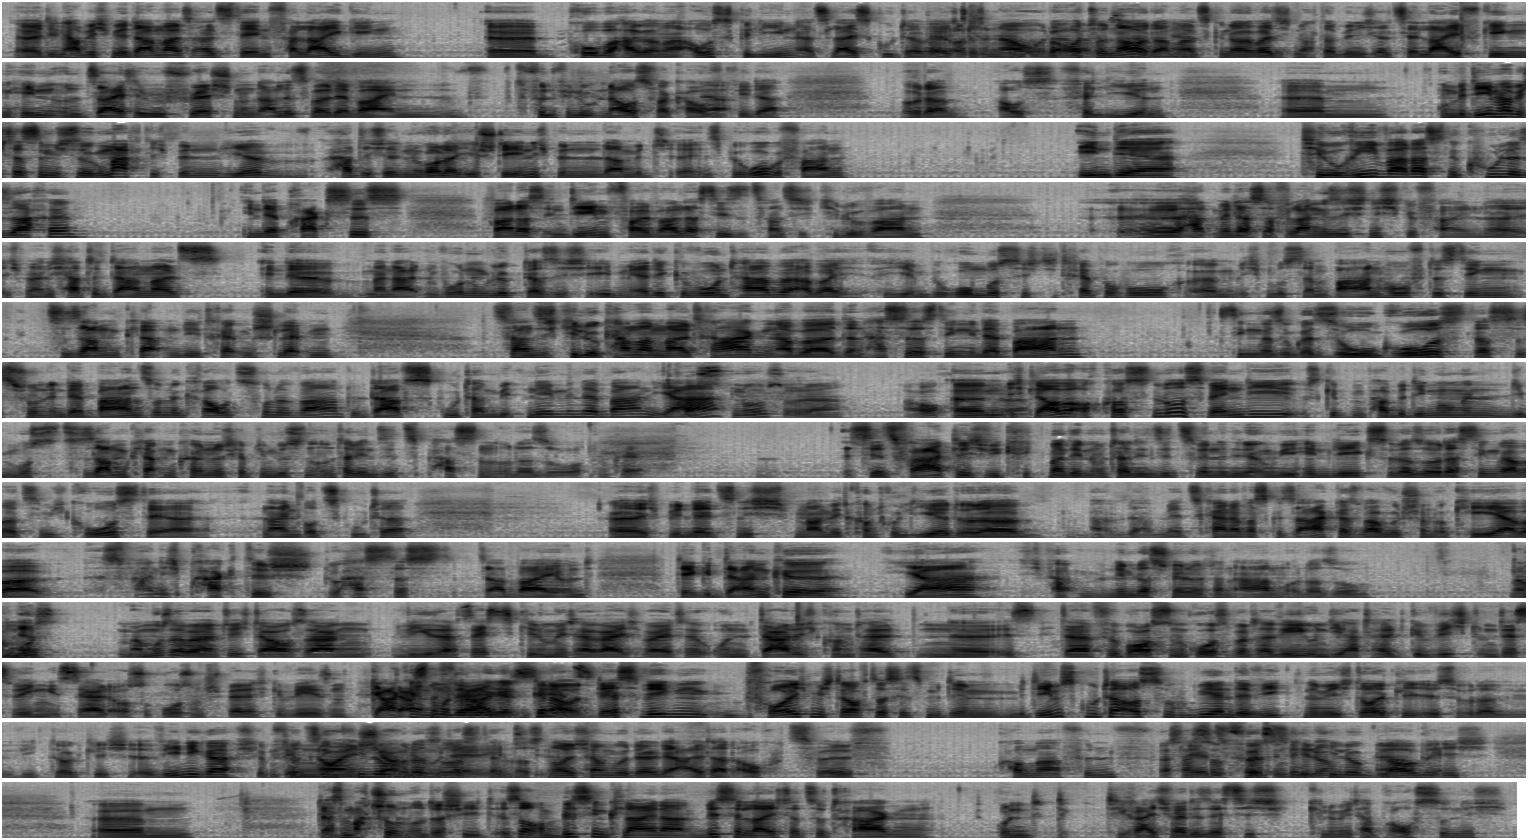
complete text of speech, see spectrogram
Äh, den habe ich mir damals, als der in Verleih ging, äh, probehalber mal ausgeliehen als Leihscooter. Bei Otto Now, Bei Otto Now damals, ja. genau, weiß ich noch. Da bin ich, als der live ging, hin und Seite refreshen und alles, weil der war in fünf Minuten ausverkauft ja. wieder. Oder ausverliehen. Ähm, und mit dem habe ich das nämlich so gemacht. Ich bin hier, hatte ich ja den Roller hier stehen, ich bin damit äh, ins Büro gefahren. In der Theorie war das eine coole Sache. In der Praxis war das in dem Fall, weil das diese 20 Kilo waren, äh, hat mir das auf lange Sicht nicht gefallen. Ne? Ich meine, ich hatte damals in der, meiner alten Wohnung Glück, dass ich ebenerdig gewohnt habe, aber hier im Büro musste ich die Treppe hoch. Ähm, ich musste am Bahnhof das Ding zusammenklappen, die Treppen schleppen. 20 Kilo kann man mal tragen, aber dann hast du das Ding in der Bahn. Das Ding war sogar so groß, dass es schon in der Bahn so eine Grauzone war. Du darfst Scooter mitnehmen in der Bahn, ja. Kostenlos oder? Auch, ähm? Ich glaube auch kostenlos, wenn die, es gibt ein paar Bedingungen, die musst zusammenklappen können und ich glaube, die müssen unter den Sitz passen oder so. Okay ist jetzt fraglich, wie kriegt man den unter den Sitz, wenn du den irgendwie hinlegst oder so. Das Ding war aber ziemlich groß, der Ninebot-Scooter. Äh, ich bin da jetzt nicht mal mit kontrolliert oder da hat mir jetzt keiner was gesagt. Das war wohl schon okay, aber es war nicht praktisch. Du hast das dabei und der Gedanke, ja, ich nehme das schnell unter den Arm oder so. Man muss, man muss aber natürlich da auch sagen, wie gesagt, 60 Kilometer Reichweite und dadurch kommt halt eine, ist, dafür brauchst du eine große Batterie und die hat halt Gewicht und deswegen ist der halt auch so groß und sperrig gewesen. Gar das keine Modell Frage, genau, deswegen freue ich mich darauf, das jetzt mit dem, mit dem Scooter auszuprobieren. Der wiegt nämlich deutlich, ist, oder wiegt deutlich äh, weniger, ich glaube 14 Kilo oder sowas, denn das Neuschau-Modell, der alte hat auch 12,5. Was hast du, 14 Kilo, Kilo glaube ja, okay. ich. Ähm, das macht schon einen Unterschied. Ist auch ein bisschen kleiner, ein bisschen leichter zu tragen. Und die Reichweite 60 Kilometer brauchst du nicht.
